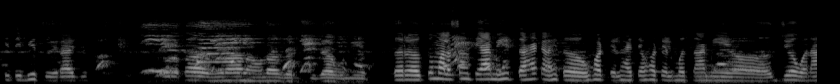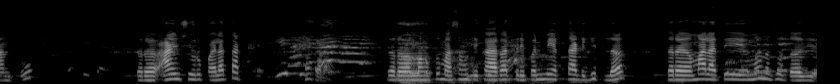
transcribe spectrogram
किती भीतोय राजू. परत अजून आणावं लागेल की जाऊन तर तुम्हाला सांगते आम्ही इथं आहे का ना इथं हॉटेल आहे त्या हॉटेलमधनं आम्ही अं, जेवण आणतो. तर ऐंशी रुपयाला ताट आहे. है का? नाही? तर मग तुम्हाला सांगते का रात्री पण मी एक ताट घेतलं. तर मला ते म्हणत होतं जे-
